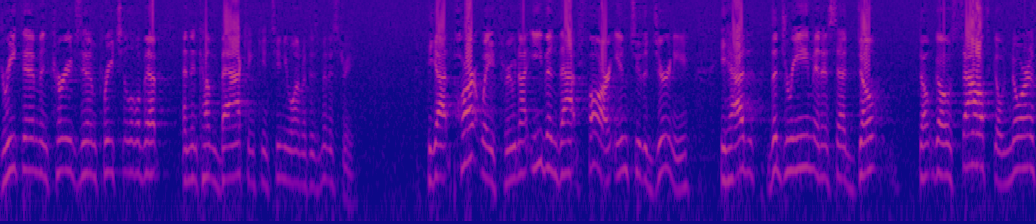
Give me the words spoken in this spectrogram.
greet them, encourage them, preach a little bit, and then come back and continue on with his ministry. He got partway through, not even that far into the journey. He had the dream and it said, Don't don't go south, go north,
